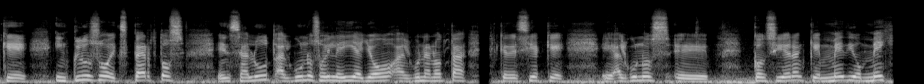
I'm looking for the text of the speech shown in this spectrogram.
que incluso expertos en salud, algunos hoy leía yo alguna nota que decía que eh, algunos eh, consideran que medio México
